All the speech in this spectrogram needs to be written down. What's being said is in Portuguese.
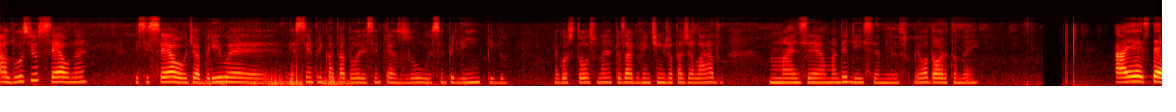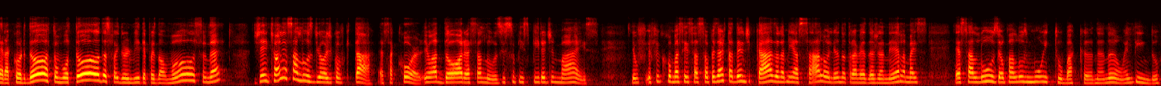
A luz e o céu, né? Esse céu de abril é, é sempre encantador, é sempre azul, é sempre límpido. É gostoso, né? Apesar do ventinho já estar tá gelado, mas é uma delícia mesmo. Eu adoro também. Aê, Esther, acordou, tomou todas, foi dormir depois do almoço, né? Gente, olha essa luz de hoje como que tá, essa cor. Eu adoro essa luz, isso me inspira demais. Eu, eu fico com uma sensação, apesar de estar dentro de casa, na minha sala, olhando através da janela, mas essa luz é uma luz muito bacana, não? É lindo.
